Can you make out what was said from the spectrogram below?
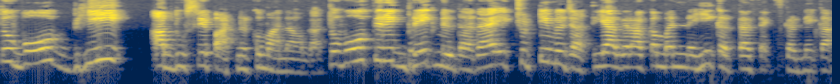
तो वो भी आप दूसरे पार्टनर को माना होगा। तो वो फिर एक ब्रेक मिल जाता है एक छुट्टी मिल जाती है अगर आपका मन नहीं करता सेक्स करने का।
